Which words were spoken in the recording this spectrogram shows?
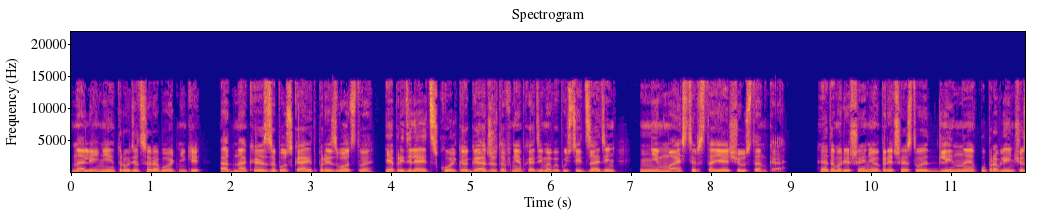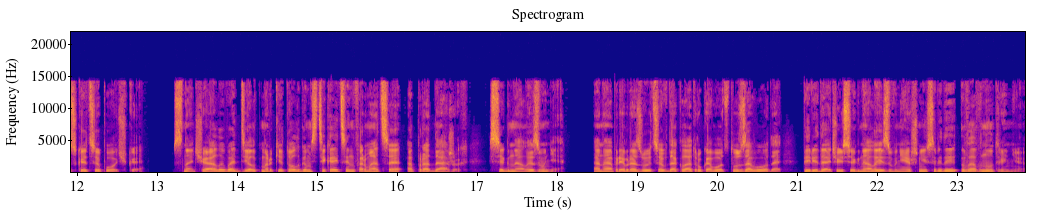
На линии трудятся работники, однако запускает производство и определяет, сколько гаджетов необходимо выпустить за день, не мастер, стоящий у станка. Этому решению предшествует длинная управленческая цепочка. Сначала в отдел к маркетологам стекается информация о продажах, сигнал извне. Она преобразуется в доклад руководству завода, передачей сигнала из внешней среды во внутреннюю.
